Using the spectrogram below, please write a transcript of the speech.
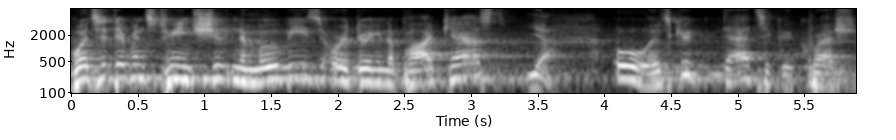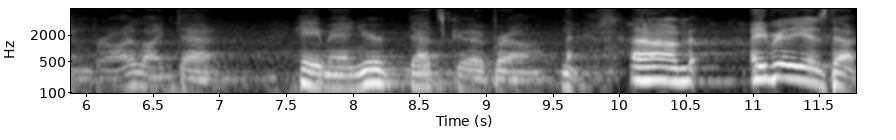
What's the difference between shooting the movies or doing the podcast? Yeah. Oh, it's good. That's a good question, bro. I like that. Hey, man, you're that's good, bro. Um, it really is, though.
